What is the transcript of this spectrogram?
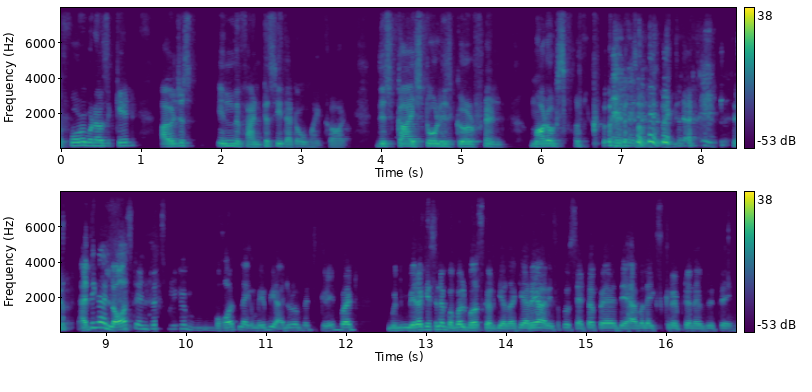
Before, when I was a kid, I was just in the fantasy that, oh my god, this guy stole his girlfriend. Maro Salako, or something like that. I think I lost interest क्योंकि बहुत like maybe I don't know which grade, but मुझे- मेरा किसी ने बबल बर्स्ट कर दिया था कि अरे यार ये सब तो सेटअप है they have a like script and everything.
